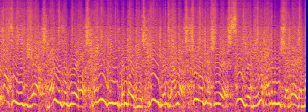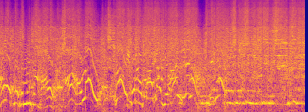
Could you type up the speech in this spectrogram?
发四姐，门子过，他一根一拳到底，一拳拳了，这就是四姐灵，咱们能写字的，忙忙活活没看好，好好唠 아, 너 아니야! 내가 아니야!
